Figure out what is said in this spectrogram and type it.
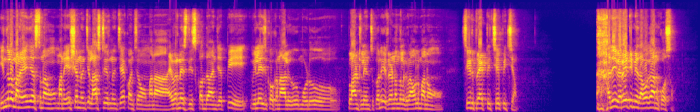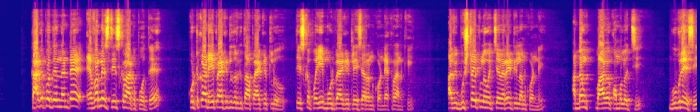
ఇందులో మనం ఏం చేస్తున్నాము? మన ఏషియన్ నుంచి లాస్ట్ ఇయర్ నుంచే కొంచెం మన అవేర్నెస్ తీసుకొద్దామని చెప్పి విలేజ్కి ఒక నాలుగు మూడు ప్లాంట్లు ఎంచుకొని రెండు వందల గ్రాములు మనం సీడ్ ప్రాక్టీస్ చేపించాం. అది వెరైటీ మీద అవగాహన కోసం. కాకపోతే ఏంటంటే అవేర్నెస్ తీసుకురాకపోతే కొట్టుకాడు ఏ ప్యాకెట్లు దొరికితే ఆ ప్యాకెట్లు తీసుకుపోయి మూడు ప్యాకెట్లు వేసారనుకోండి ఎకరానికి. అవి బుష్ టైప్లో వచ్చే వెరైటీలు అనుకోండి. అడ్డం బాగా కొమ్మలు వచ్చి గుబురేసి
